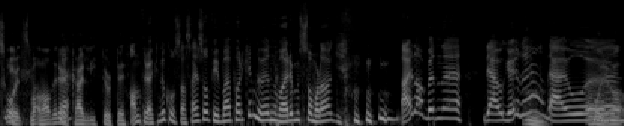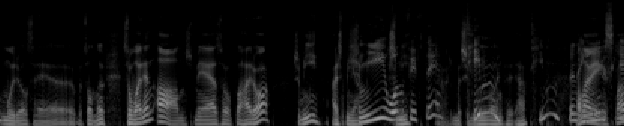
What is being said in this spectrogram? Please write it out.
så ut som han hadde røyka litt urter. Han tror jeg kunne kosa seg i Sofiebergparken, en varm sommerdag. Nei da, men eh, det er jo gøy, det. Mm. Det er jo uh... Moro, moro å se sånne. Så var det en annen smed jeg så på her òg. Shmi er Shmi. ja. Shmi Shmi. 150. Shmi Tim. 150, Ja. Tim, den engelske.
